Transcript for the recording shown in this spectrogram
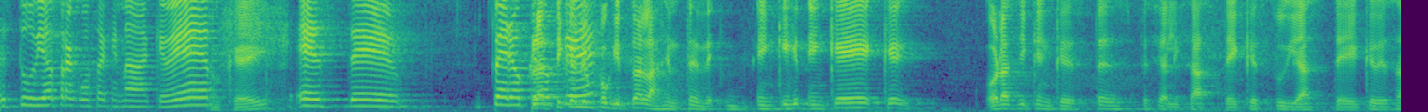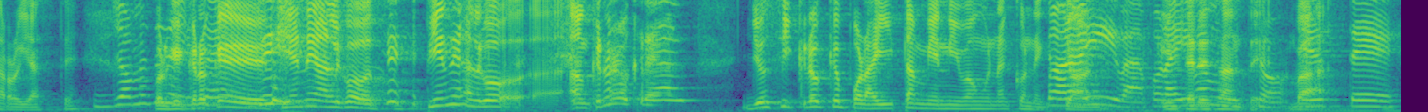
estudié otra cosa que nada que ver. Ok. Este, pero creo Platícale un poquito a la gente de, en qué, en qué, ahora sí que en qué te especializaste, qué estudiaste, qué desarrollaste. Yo me Porque creo que tiene algo, tiene algo, aunque no lo crean, yo sí creo que por ahí también iba una conexión. Por ahí iba, por ahí interesante. iba mucho. Este,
